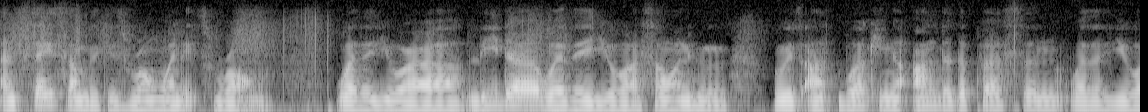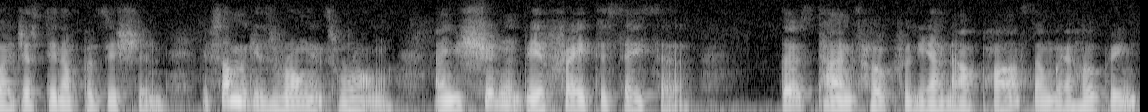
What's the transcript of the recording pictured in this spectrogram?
and say something is wrong when it's wrong whether you are a leader, whether you are someone who, who is un- working under the person, whether you are just in opposition. If something is wrong, it's wrong, and you shouldn't be afraid to say so. Those times hopefully are now past, and we're hoping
